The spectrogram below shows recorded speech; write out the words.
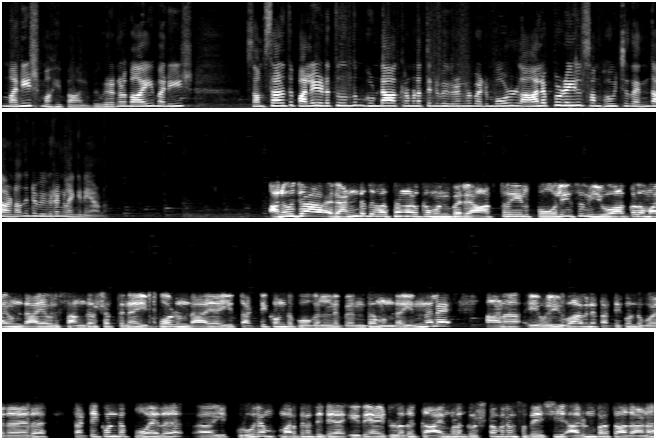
മനീഷ് മഹിപാൽ. വിവരങ്ങളുമായി മനീഷ്. സംസ്ഥാനത്ത് പലയിടത്തു നിന്നും ഗുണ്ടാ ആക്രമണത്തിന്റെ വിവരങ്ങൾ വരുമ്പോൾ ആലപ്പുഴയിൽ സംഭവിച്ചത് എന്താണ്? അതിന്റെ വിവരങ്ങൾ എങ്ങനെയാണ്? അനുജ രണ്ട് ദിവസങ്ങൾക്ക് മുൻപ് രാത്രിയിൽ പോലീസും യുവാക്കളുമായി ഉണ്ടായ ഒരു സംഘർഷത്തിന് ഇപ്പോഴുണ്ടായ ഈ തട്ടിക്കൊണ്ടു പോകലിന് ബന്ധമുണ്ട്. ഇന്നലെ ആണ് ഈ ഒരു യുവാവിനെ തട്ടിക്കൊണ്ടു പോയത്. അതായത് തട്ടിക്കൊണ്ട് പോയത് ഈ ക്രൂര മർദ്ദനത്തിന്റെ ഇരയായിട്ടുള്ളത് കായംകുളം കൃഷ്ണപുരം സ്വദേശി അരുൺ പ്രസാദ് ആണ്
